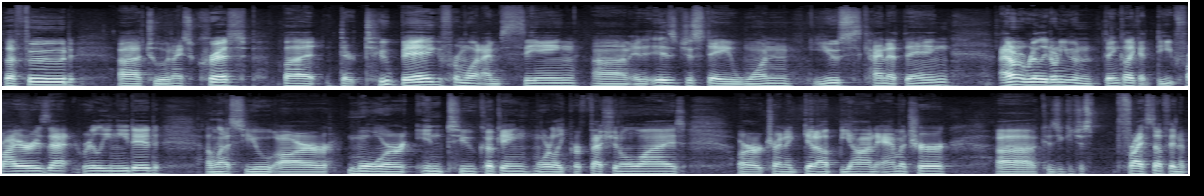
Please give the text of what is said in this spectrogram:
the food uh, to a nice crisp but they're too big from what i'm seeing. Um, it is just a one use kind of thing. I don't really don't even think like a deep fryer is that really needed unless you are more into cooking more like professional wise or trying to get up beyond amateur because uh, you could just fry stuff in a,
